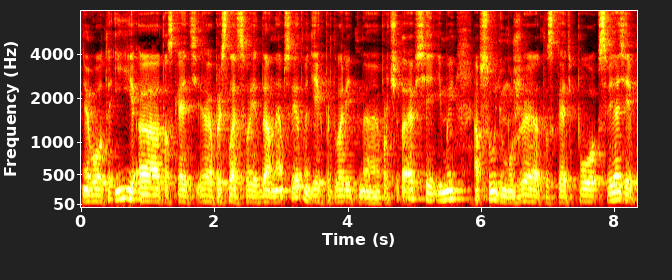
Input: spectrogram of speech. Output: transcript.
вот, и, э, так сказать, э, прислать свои данные обследования, я их предварительно прочитаю все, и мы обсудим уже, так сказать, по связи,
